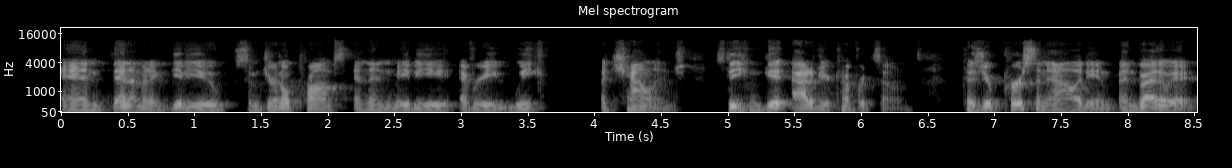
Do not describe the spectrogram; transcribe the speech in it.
And then i'm going to give you some journal prompts and then maybe every week a challenge so you can get out of your comfort zone. Because your personality and, and by the way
